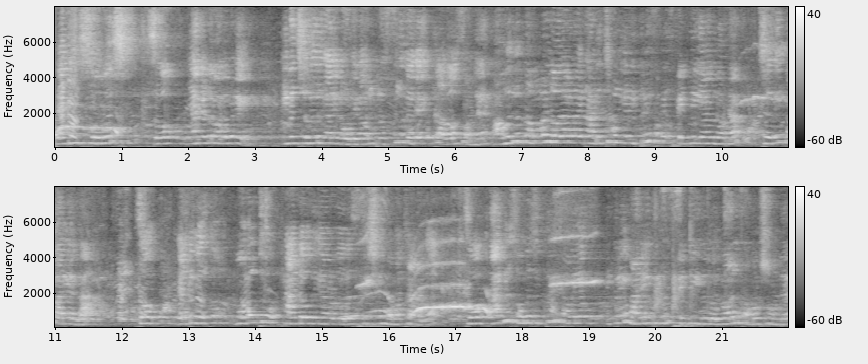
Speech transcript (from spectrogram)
thank you so much so ഞാൻ കണ്ട മറുപടി ഇങ്ങനെ ചെറിയൊരു കാര്യം നോട്ട് ചെയ്തു അവരുടെ ഡ്രസ്സിൽ വരെ കളേഴ്സ് ഉണ്ട്. അവർ നമ്മൾ ഒരാളായിട്ട് അടച്ചു പൊളിക്കാൻ ഇത്രയും സമയം സ്പെൻഡ് ചെയ്യാന്ന് പറഞ്ഞാൽ ചെറിയ കാര്യമല്ല. സോ രണ്ടുപേർക്കും മൊമെന്റ് ഹാൻഡ് ഓവർ ചെയ്യാനുള്ള ഒരു സ്പെഷ്യൽ മൊമെന്റ് ആണത് so thank you so much ഇത്രയും സമയം ഇത്രയും മഴയിൽ സ്പെൻഡ് ചെയ്തത് ഒരുപാട് സന്തോഷമുണ്ട്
